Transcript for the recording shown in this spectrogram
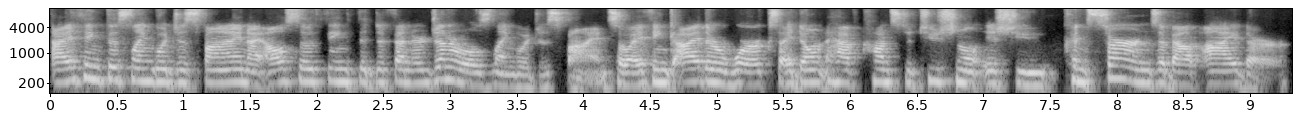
I think this language is fine. I also think the Defender General's language is fine. So I think either works. I don't have constitutional issue concerns about either.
